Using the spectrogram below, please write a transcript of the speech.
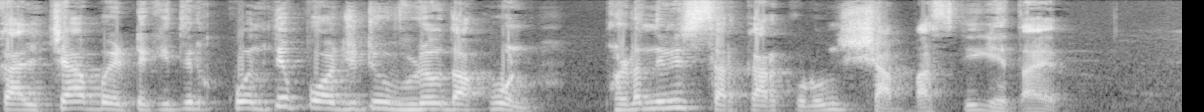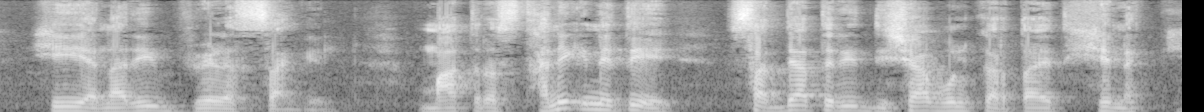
कालच्या बैठकीतील कोणते पॉझिटिव्ह व्हिडिओ दाखवून फडणवीस सरकारकडून शाबासकी घेत आहेत ही येणारी वेळच सांगेल. मात्र स्थानिक नेते सध्या तरी दिशाभूल करतायत हे नक्की.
